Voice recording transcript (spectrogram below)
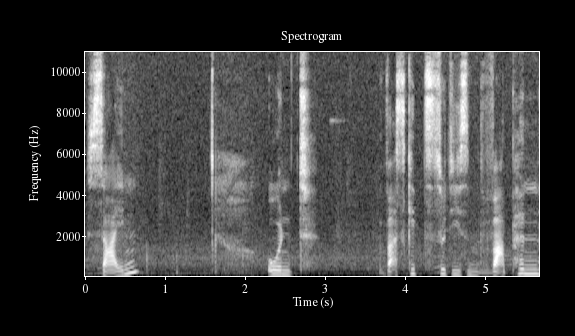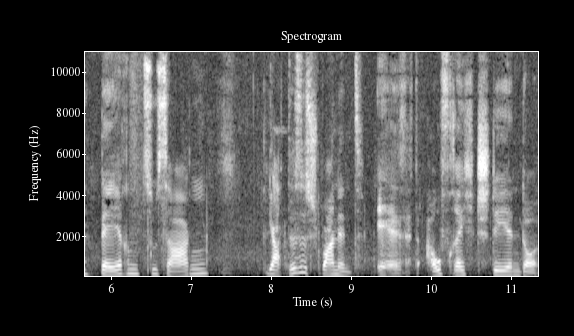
sein. Und was gibt es zu diesem Wappenbären zu sagen? Ja, das ist spannend. Er ist ein aufrechtstehender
